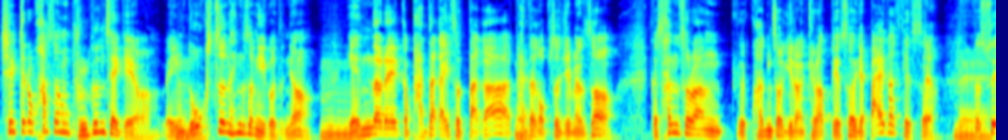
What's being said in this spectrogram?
실제로 화성은 붉은색이에요. 왜냐면 음. 녹슨 행성이거든요. 음. 옛날에 그 바다가 있었다가 네. 바다가 없어지면서 그 산소랑 그 광석이랑 결합돼서 이제 빨갛게 됐어요. 네. 그래서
